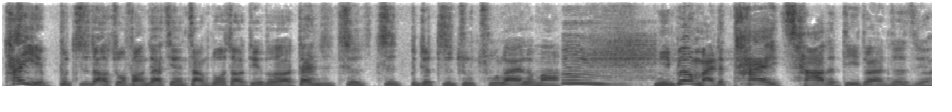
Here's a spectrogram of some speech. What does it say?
他也不知道说房价现在涨多少跌多少，但是这这不就自住出来了吗？嗯，你不要买的太差的地段，这就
